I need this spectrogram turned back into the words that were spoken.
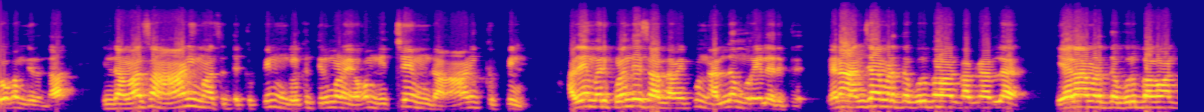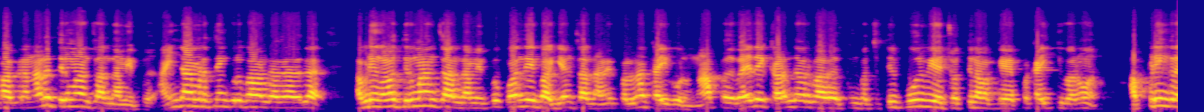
யோகம் இருந்தா இந்த மாசம் ஆணி மாசத்துக்கு பின் உங்களுக்கு திருமண யோகம் நிச்சயம் உண்டு. ஆணிக்கு பின். அதே மாதிரி குழந்தை சார்ந்த அமைப்பும் நல்ல முறையில இருக்கு. ஏன்னா அஞ்சாம் இடத்த குரு பகவான் பாக்குறாருல ஏழாம் இடத்த குரு பகவான் பாக்குறதுனால திருமணம் சார்ந்த அமைப்பு. ஐந்தாம் இடத்தையும் குரு பகவான் பாக்குறாருல அப்படிங்கிறப்ப திருமணம் சார்ந்த அமைப்பு குழந்தை பாக்கியம் சார்ந்த அமைப்பு எல்லாம் கைகூடும் நாற்பது வயதை கடந்தவர்களாக இருக்கும் பட்சத்தில் பூர்வீக சொத்து நமக்கு எப்ப கைக்கு வரும்? அப்படிங்கிற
